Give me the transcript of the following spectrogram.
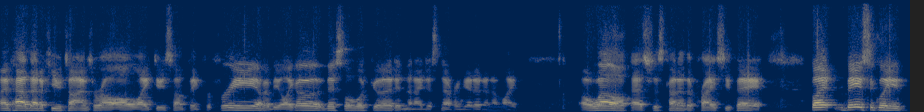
I've had that a few times where I'll, I'll, like do something for free and i'll be like oh this will look good and then i just never get it and i'm like oh well that's just kind of the price you pay. But basically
